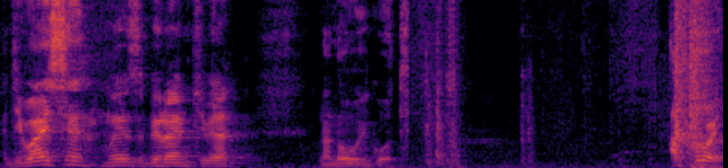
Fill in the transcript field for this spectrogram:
Одевайся, мы забираем тебя на Новый год. Открой!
